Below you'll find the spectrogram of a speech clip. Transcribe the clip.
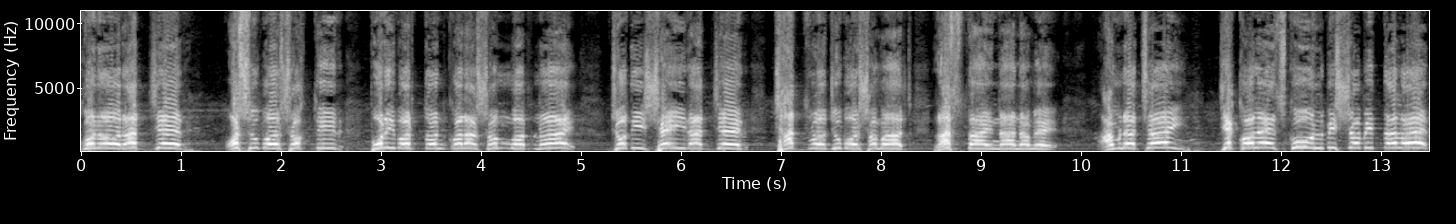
কোন রাজ্যের অশুভ শক্তির পরিবর্তন করা সম্ভব নয় যদি সেই রাজ্যের ছাত্র যুব সমাজ রাস্তায় না নামে। আমরা চাই যে কলেজ, স্কুল, বিশ্ববিদ্যালয়ের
